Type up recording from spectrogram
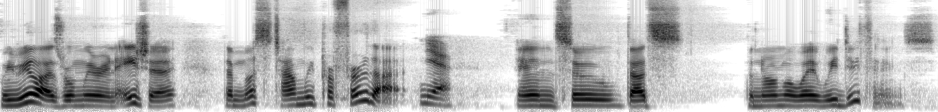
We realized when we were in Asia that most of the time we prefer that. Yeah. And so that's the normal way we do things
